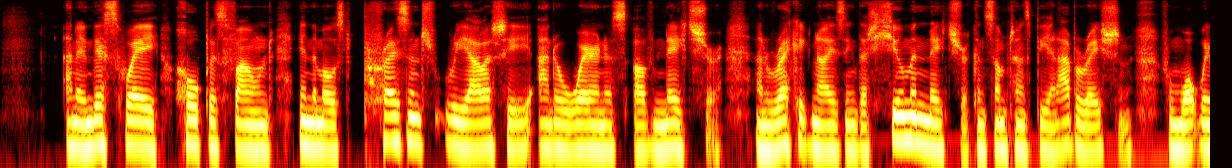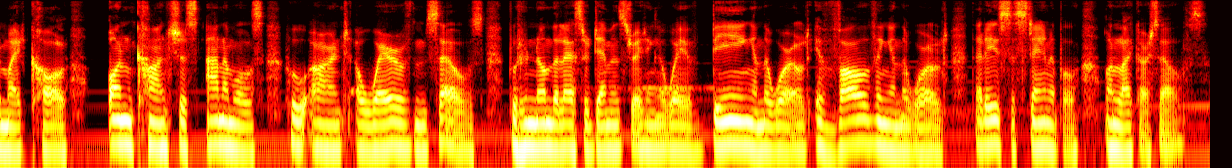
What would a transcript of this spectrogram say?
And in this way, hope is found in the most present reality and awareness of nature and recognizing that human nature can sometimes be an aberration from what we might call unconscious animals who aren't aware of themselves, but who nonetheless are demonstrating a way of being in the world, evolving in the world that is sustainable, unlike ourselves.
